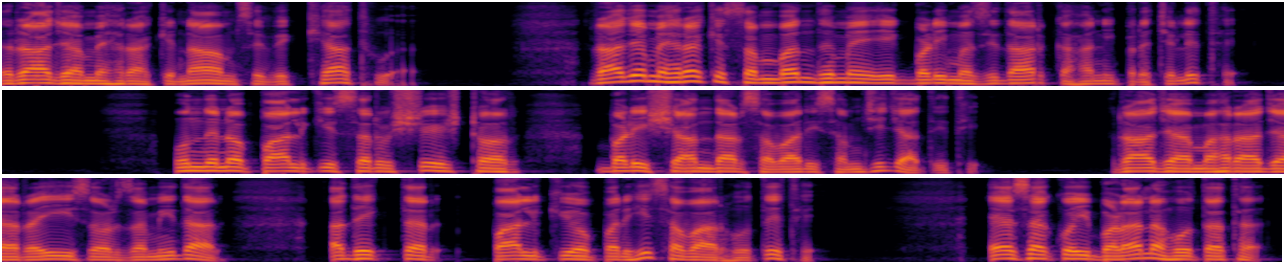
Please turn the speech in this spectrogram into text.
राजा मेहरा के नाम से विख्यात हुआ। राजा मेहरा के संबंध में एक बड़ी मज़ेदार कहानी प्रचलित है। उन दिनों पालकी सर्वश्रेष्ठ और बड़ी शानदार सवारी समझी जाती थी। राजा महाराजा रईस और जमींदार अधिकतर पालकियों पर ही सवार होते थे। ऐसा कोई बड़ा न होता था,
